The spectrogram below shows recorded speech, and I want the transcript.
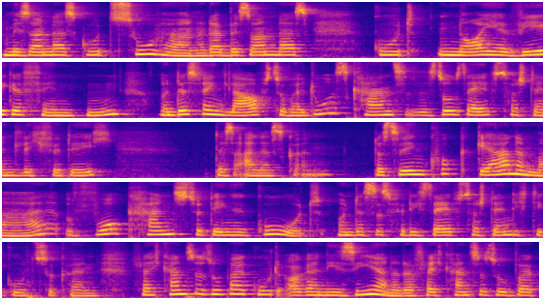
besonders gut zuhören oder besonders gut neue Wege finden. Und deswegen glaubst du, weil du es kannst, ist es so selbstverständlich für dich, dass alles können. Deswegen guck gerne mal, wo kannst du Dinge gut und es ist für dich selbstverständlich, die gut zu können. Vielleicht kannst du super gut organisieren oder vielleicht kannst du super,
